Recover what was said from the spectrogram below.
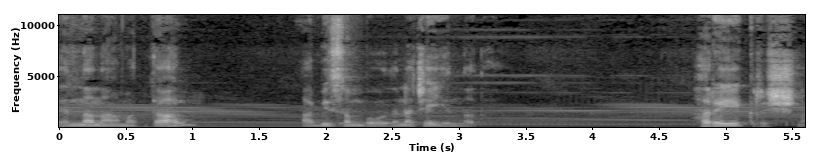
എന്ന നാമത്താൽ അഭിസംബോധന ചെയ്യുന്നത്. ഹരേ കൃഷ്ണ.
